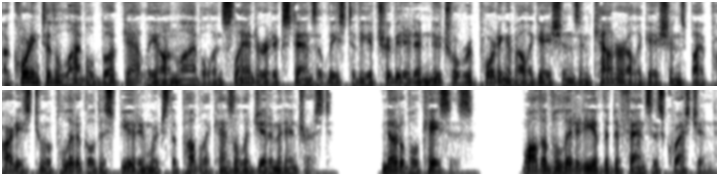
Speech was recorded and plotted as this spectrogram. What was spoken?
According to the libel book Gatley on Libel and Slander, it extends at least to the attributed and neutral reporting of allegations and counter allegations by parties to a political dispute in which the public has a legitimate interest. Notable cases while the validity of the defense is questioned,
